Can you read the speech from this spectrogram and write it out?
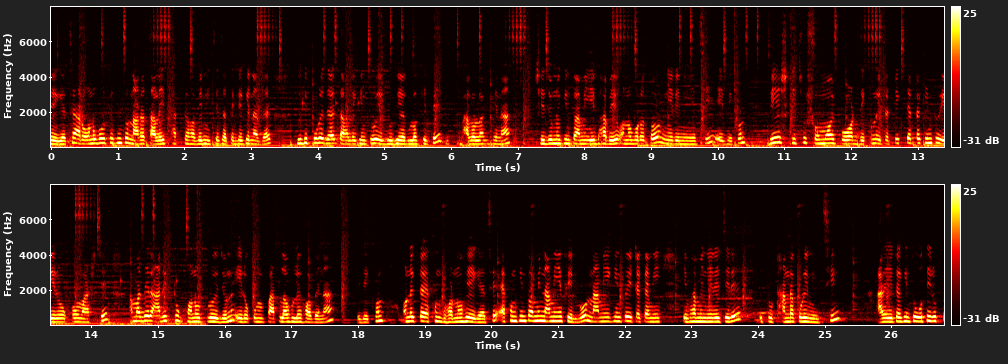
হয়ে গেছে। আর অনবরত কিন্তু নাড়া তালেই থাকতে হবে, নিচে যাতে ডেকে না যায়। যদি পুড়ে যায় তাহলে কিন্তু এই গুজিয়াগুলো খেতে ভালো লাগবে না। সেজন্য কিন্তু আমি এইভাবে অনবরত নেড়ে নিয়েছি। এই দেখুন বেশ কিছু সময় পর দেখুন, এটা টেক্সচারটা কিন্তু এরকম আসছে। আমাদের আরেকটু ঘনর প্রয়োজন, এরকম পাতলা হলে হবে না। এই দেখুন, অনেকটা এখন ঘন হয়ে গেছে। এখন কিন্তু আমি নামিয়ে ফেলব। নামিয়ে কিন্তু এটাকে আমি এভাবে নেড়ে চেড়ে একটু ঠান্ডা করে নিচ্ছি। আর এটা কিন্তু অতিরিক্ত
